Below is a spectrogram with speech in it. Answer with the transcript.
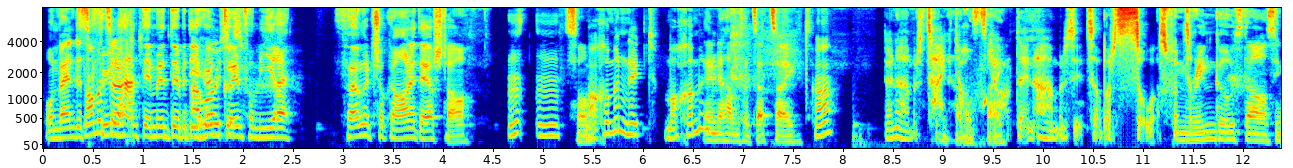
Und wenn ihr das Namensrecht. Gefühl habt, ihr müsst über die Hunde informieren, fangt schon gar nicht erst an. So, Machen wir nicht. Machen wir dann nicht. haben sie es jetzt auch gezeigt. Ha? Dann haben wir es gezeigt. haben Oh, gezeigt. ja, dann haben wir es jetzt aber sowas von Vom Ringo Star sind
